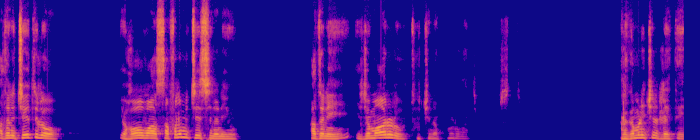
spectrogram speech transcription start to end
అతని చేతిలో యహోవా సఫలము చేసిననియు అతని యజమానుడు చూచినప్పుడు అక్కడ గమనించినట్లయితే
